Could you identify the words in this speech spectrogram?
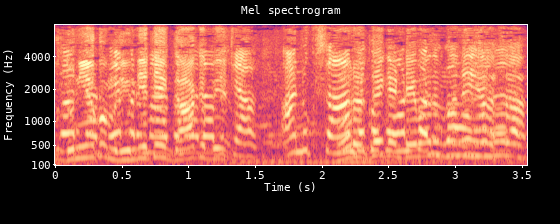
ਦੁਨੀਆ ਘੁੰਮਦੀ ਹੁੰਦੀ ਹੈ ਤੇ ਗਾਹਕ ਵੀ- ਆ ਨੁਕਸਾਨ ਹੋਰ ਦੇਖੋ ਅੱਧੇ ਕੌਣ ਘੰਟੇ ਬਾਅਦ ਭਰੂਗਾ? ਉਹਨੇ ਹੁਣ ਹਾਦਸਾ।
